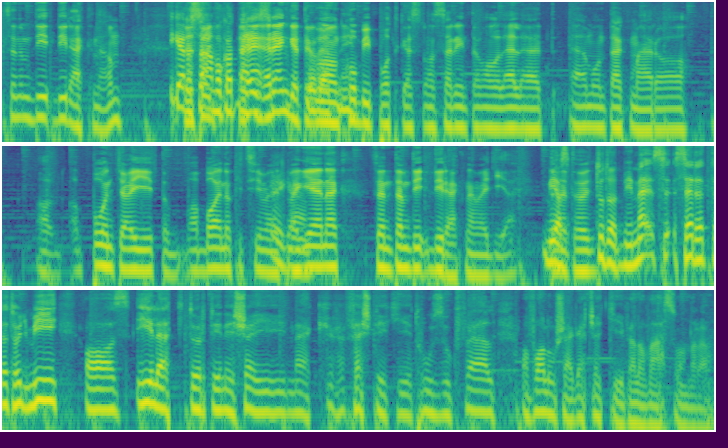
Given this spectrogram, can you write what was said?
szerintem di- direkt nem. Igen, a Tehát, hogy számokat nehéz re- Rengeteg követni. olyan Kobi podcast van szerintem, ahol el lehet, elmondták már a, a, a pontjait, a, a bajnoki címeit, Igen. meg ilyenek. Szerintem di- direkt nem egy ilyen. Mi az, hogy... tudod, mi me- sz- szeretted, hogy mi az élet történéseinek festékjét húzzuk fel a valóság ecsetjével a vászonra.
